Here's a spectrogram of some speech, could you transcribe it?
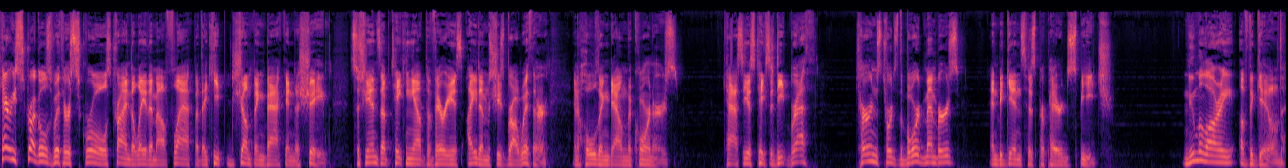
Carrie struggles with her scrolls trying to lay them out flat, but they keep jumping back into shape, so she ends up taking out the various items she's brought with her and holding down the corners. Cassius takes a deep breath, turns towards the board members, and begins his prepared speech. Numelari of the Guild,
